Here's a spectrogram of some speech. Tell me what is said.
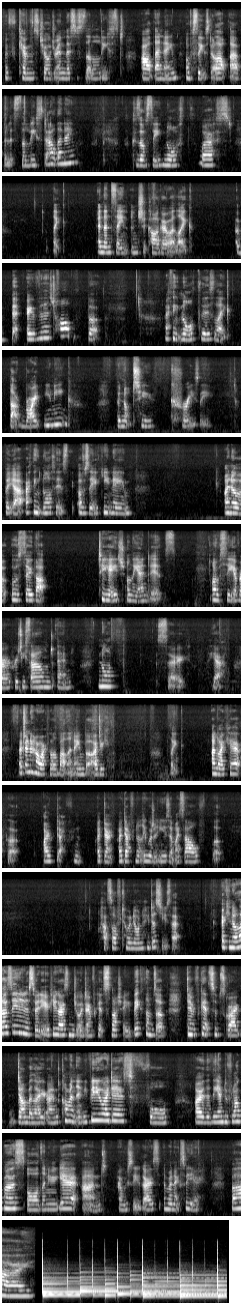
of Kim's children this is the least out there name. Obviously it's still out there but it's the least out there name because obviously North, West, like and then Saint and Chicago are like a bit over the top but I think North is like that right unique, but not too crazy. But yeah, I think North is obviously a cute name. I know also that th on the end is obviously a very pretty sound and North. So yeah, I don't know how I feel about the name, but I do like I like it, but I definitely I don't I definitely wouldn't use it myself, hats off to anyone who does use it. Okay, now that's the end of this video. If you guys enjoyed, don't forget to smash a big thumbs up. Don't forget to subscribe down below and comment any video ideas for either the end of Vlogmas or the new year. And I will see you guys in my next video. Bye!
